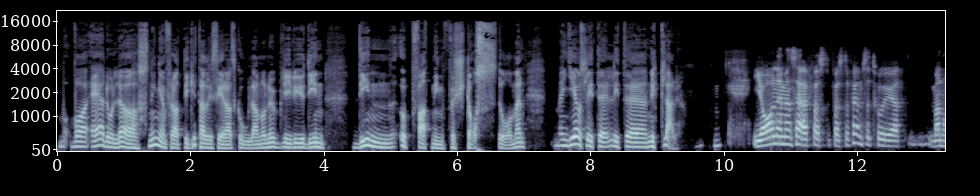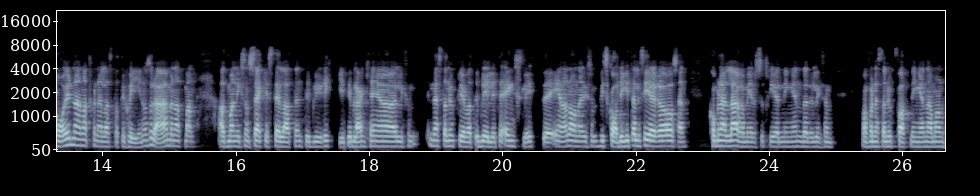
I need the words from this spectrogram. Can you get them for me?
vad är då lösningen för att digitalisera skolan? Och nu blir det ju din, din uppfattning förstås då, men, men ge oss lite, lite nycklar. Mm. Ja, nej men så här, först, först och främst så tror jag att man har ju den här nationella strategin och sådär, men att man, att man liksom säkerställer att det inte blir ryckigt. Ibland kan jag liksom nästan uppleva att det blir lite ängsligt. Eh, ena dagen är liksom, vi ska digitalisera och sen kommer den här läromedelsutredningen där det liksom, man får nästan uppfattningen när man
